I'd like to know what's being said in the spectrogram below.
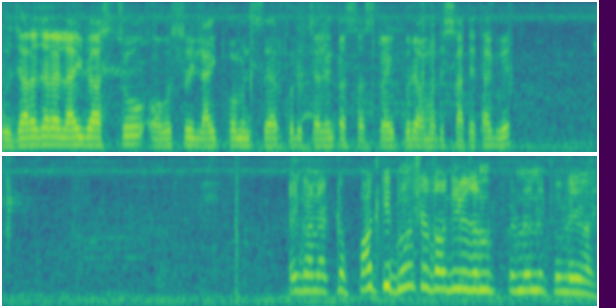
সো যারা যারা লাইভ আসছো অবশ্যই লাইক কমেন্ট শেয়ার করে চ্যানেলটা সাবস্ক্রাইব করে আমাদের সাথে থাকবে। এখানে একটা পাখি বসে থাকলে যেন প্লেনে চলে যায়।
